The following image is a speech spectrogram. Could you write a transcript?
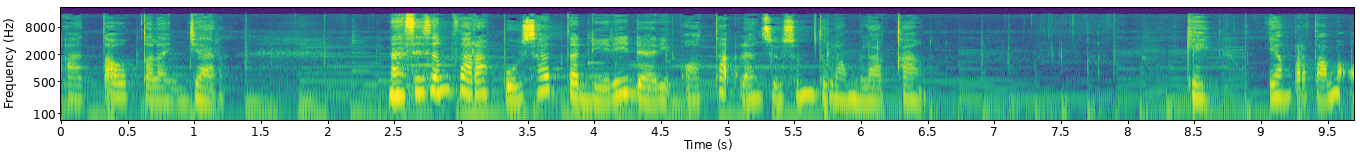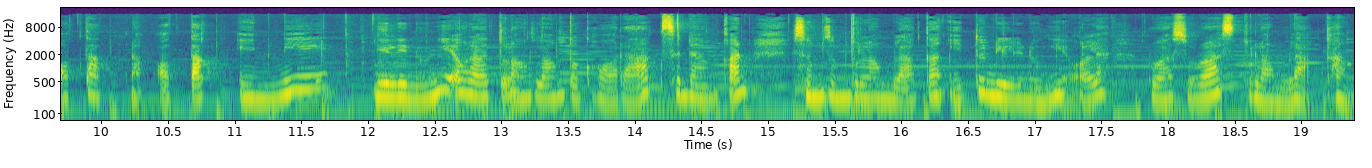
atau kelenjar. Nah, sistem saraf pusat terdiri dari otak dan susum tulang belakang. Oke, yang pertama otak. Nah, otak ini dilindungi oleh tulang-tulang tengkorak, sedangkan sumsum -sum tulang belakang itu dilindungi oleh ruas-ruas tulang belakang.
